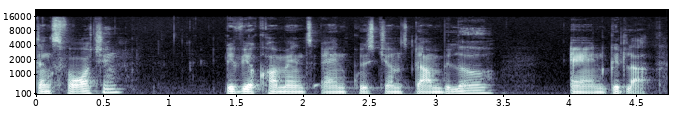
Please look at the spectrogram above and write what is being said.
Thanks for watching. Leave your comments and questions down below and good luck.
